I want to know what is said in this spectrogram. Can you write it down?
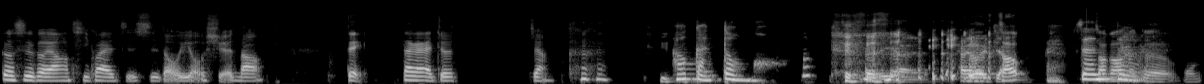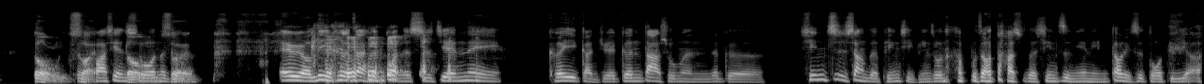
各式各样奇怪的知识都有学到。对，大概就这样。好感动哦！厉害，太会讲。糟糕，那个我动发现说那个 Ariel 立刻在很短的时间内，可以感觉跟大叔们那个。心智上的平起平坐，那不知道大叔的心智年龄到底是多低啊？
